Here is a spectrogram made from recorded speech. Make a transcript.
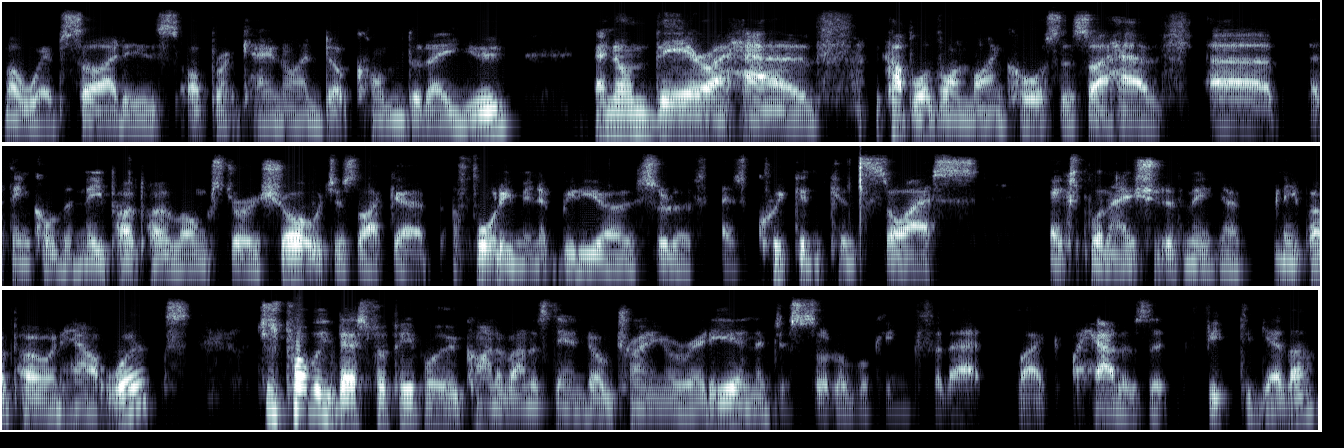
my website is operantcanine.com.au. And on there, I have a couple of online courses. I have uh, a thing called the NePoPo Long Story Short, which is like a, a 40 minute video, sort of as quick and concise explanation of NePoPo and how it works, which is probably best for people who kind of understand dog training already and are just sort of looking for that, like how does it fit together.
